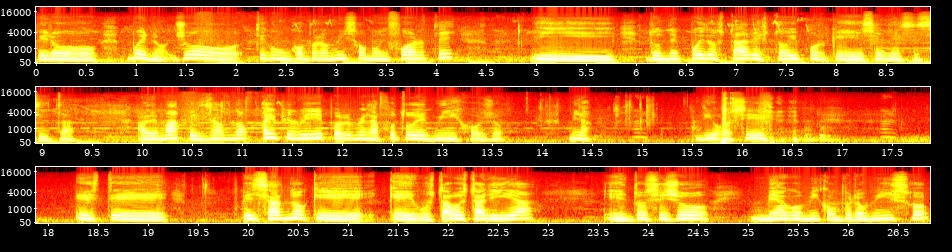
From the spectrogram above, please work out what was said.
pero bueno, yo tengo un compromiso muy fuerte y donde puedo estar estoy porque se necesita. Además pensando, ay, me olvidé ponerme la foto de mi hijo yo. Mira, digo así, este, pensando que, que Gustavo estaría, entonces yo me hago mi compromiso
